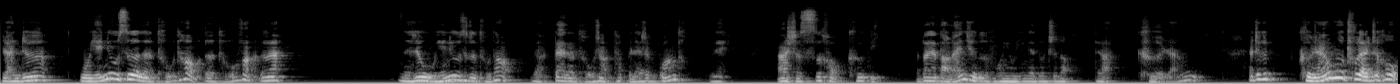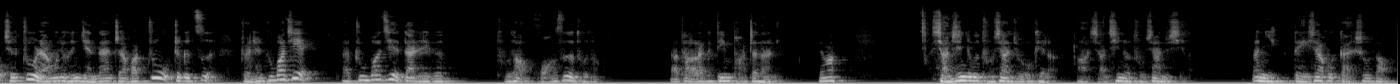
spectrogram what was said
染着五颜六色的头套的头发，对吧？染着五颜六色的头套，对吧？戴在头上，他本来是个光头，对不对？二十四号科比，大家打篮球的朋友应该都知道，对吧？可燃物，那这个可燃物出来之后，其实助燃物就很简单，只要把“助”这个字转成猪八戒，啊，猪八戒戴着一个头套，黄色的头套，然后他拿了个钉耙站在那里，对吗？想清这个图像就 OK 了啊，想清楚图像就行了。那你等一下会感受到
